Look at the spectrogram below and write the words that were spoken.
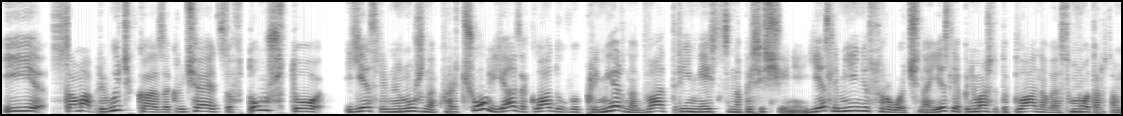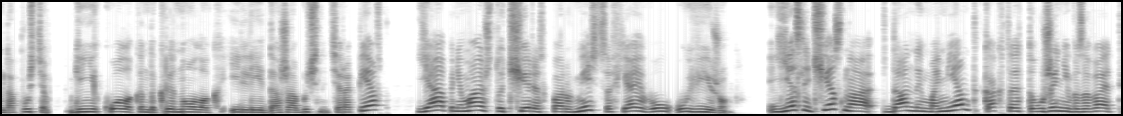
И сама привычка заключается в том, что если мне нужно к врачу, я закладываю примерно 2-3 месяца на посещение. Если мне не срочно, если я понимаю, что это плановый осмотр, там, допустим, гинеколог, эндокринолог или даже обычный терапевт, я понимаю, что через пару месяцев я его увижу. Если честно, в данный момент как-то это уже не вызывает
